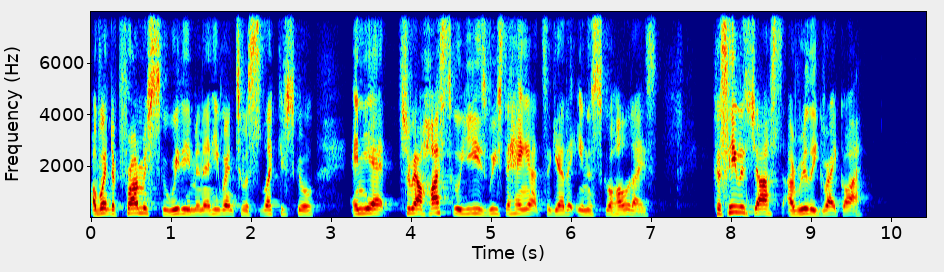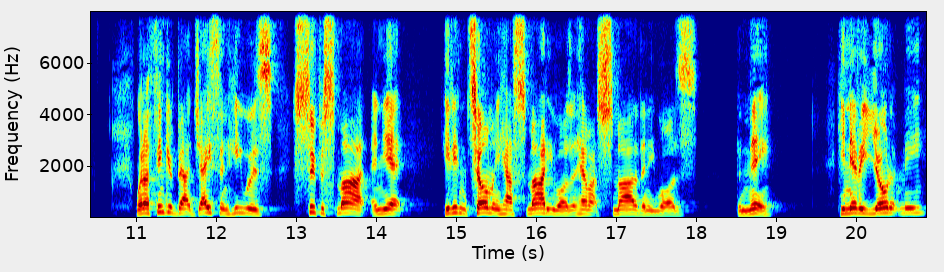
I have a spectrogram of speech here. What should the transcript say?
I went to primary school with him and then he went to a selective school. And yet, through our high school years, we used to hang out together in the school holidays because he was just a really great guy. When I think about Jason, he was super smart, and yet he didn't tell me how smart he was and how much smarter than he was than me. He never yelled at me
